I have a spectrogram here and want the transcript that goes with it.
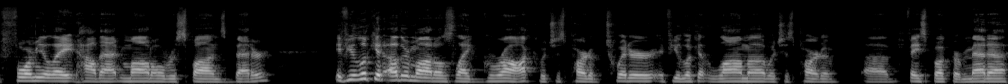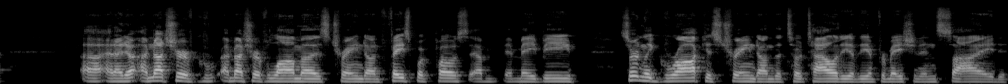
formulate how that model responds better. If you look at other models like Grok, which is part of Twitter, if you look at Llama, which is part of uh, Facebook or Meta, uh, and I am not sure if I'm not sure if Llama is trained on Facebook posts. Um, it may be. Certainly, Grok is trained on the totality of the information inside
